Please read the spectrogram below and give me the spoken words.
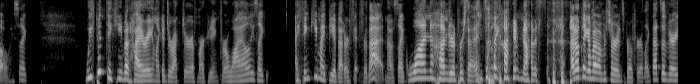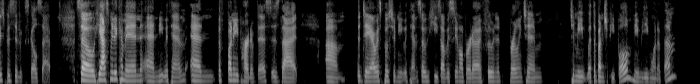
"Oh, he's like." We've been thinking about hiring like a director of marketing for a while. He's like, I think you might be a better fit for that. And I was like, 100%. like, I'm not a, I don't think I'm an insurance broker. Like, that's a very specific skill set. So he asked me to come in and meet with him. And the funny part of this is that um, the day I was supposed to meet with him, so he's obviously in Alberta. I flew into Burlington to meet with a bunch of people, me meeting one of them.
